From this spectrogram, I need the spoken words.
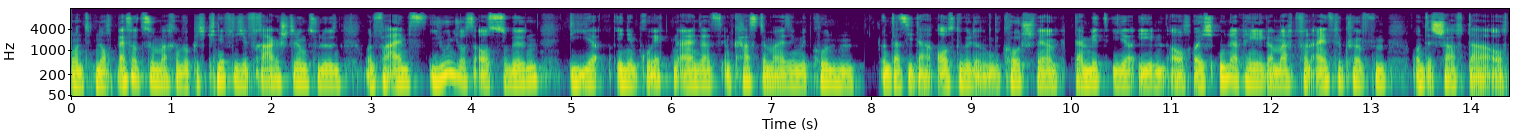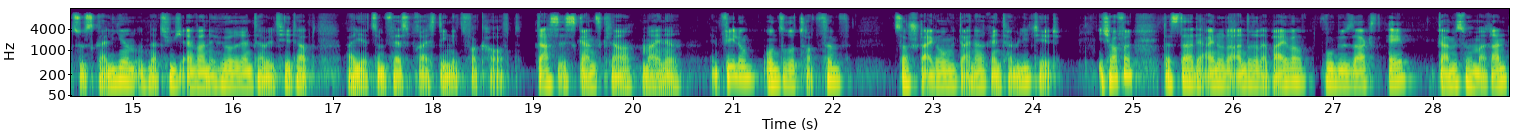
und noch besser zu machen, wirklich knifflige Fragestellungen zu lösen und vor allem Juniors auszubilden, die ihr in den Projekten einsetzt, im Customizing mit Kunden und dass sie da ausgebildet und gecoacht werden, damit ihr eben auch euch unabhängiger macht von Einzelköpfen und es schafft da auch zu skalieren und natürlich einfach eine höhere Rentabilität habt, weil ihr zum Festpreis Dinge verkauft. Das ist ganz klar meine Empfehlung, unsere Top 5 zur Steigerung deiner Rentabilität. Ich hoffe, dass da der ein oder andere dabei war, wo du sagst, ey, da müssen wir mal ran,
